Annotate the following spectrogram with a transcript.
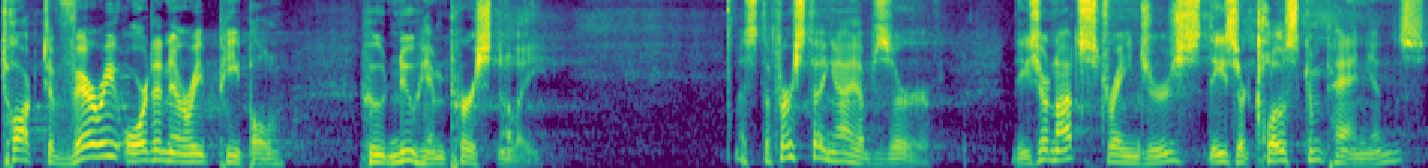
talked to very ordinary people who knew him personally. That's the first thing I observe. These are not strangers, these are close companions.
